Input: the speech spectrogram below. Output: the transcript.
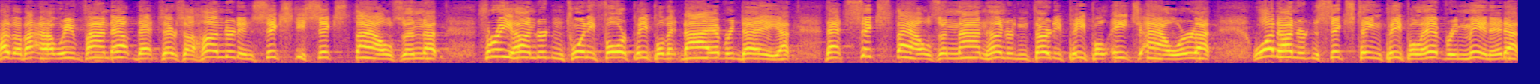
uh, we find out that there's 166,000 324 people that die every day. Uh, that's 6,930 people each hour. Uh, 116 people every minute uh,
